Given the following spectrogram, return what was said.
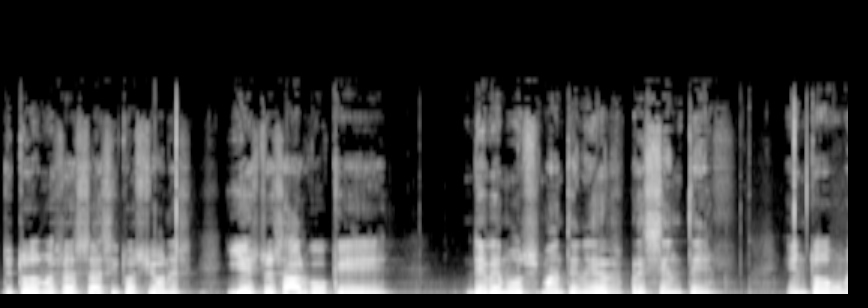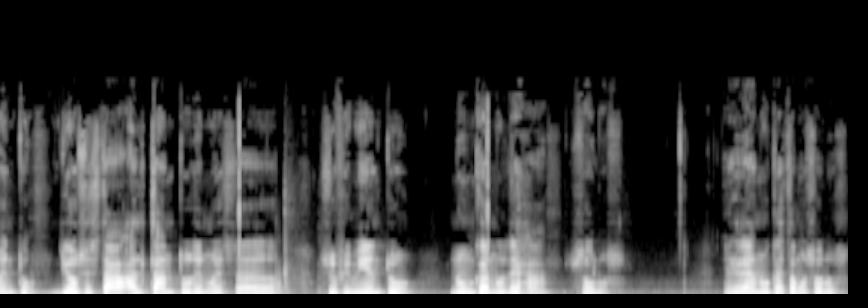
de todas nuestras situaciones y esto es algo que debemos mantener presente en todo momento. Dios está al tanto de nuestro sufrimiento, nunca nos deja solos. En realidad nunca estamos solos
